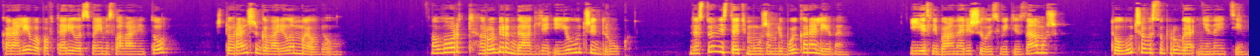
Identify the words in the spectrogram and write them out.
Королева повторила своими словами то, что раньше говорила Мелвиллу. Лорд Роберт Дадли, ее лучший друг, достойный стать мужем любой королевы. И если бы она решилась выйти замуж, то лучшего супруга не найти.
